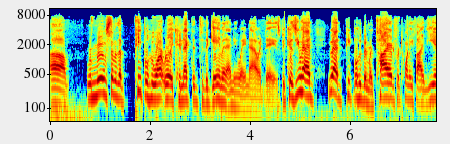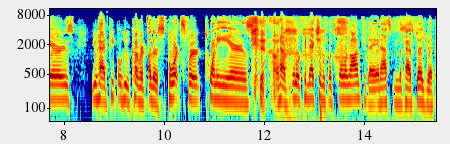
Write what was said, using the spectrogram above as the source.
um, remove some of the people who aren't really connected to the game in any way nowadays. Because you had you had people who've been retired for 25 years. You had people who've covered other sports for 20 years Yeah. that have little connection with what's going on today and asking them to pass judgment.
